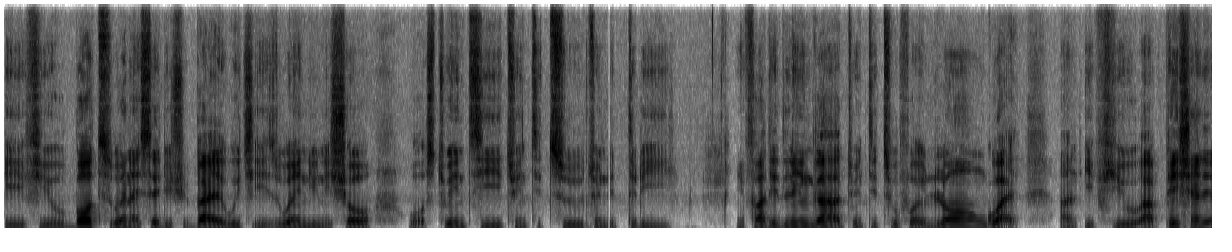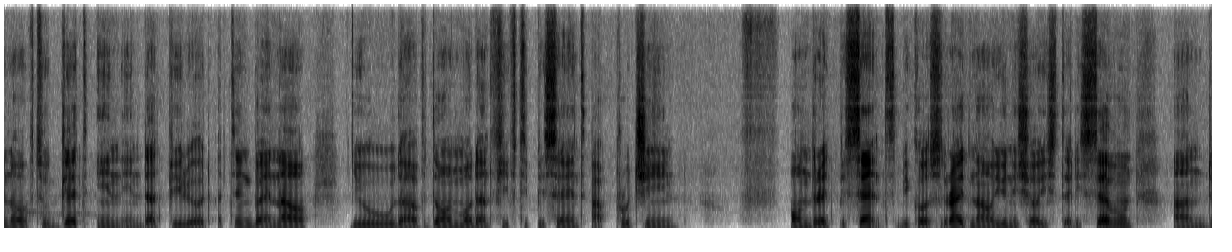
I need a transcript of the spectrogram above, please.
if you bought when I said you should buy, which is when Unisure was 20, 22, 23, in fact, it lingered at 22 for a long while and if you are patient enough to get in in that period i think by now you would have done more than 50% approaching 100% because right now unisure is 37 and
